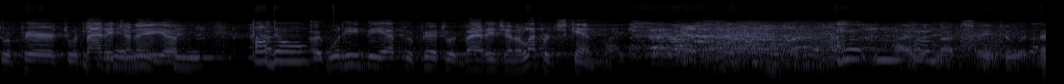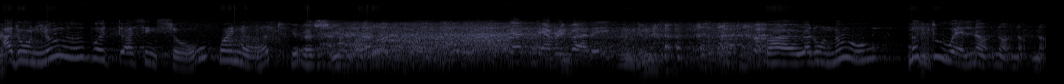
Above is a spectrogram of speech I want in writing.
to appear to advantage in a uh, Pardon? uh, would he be apt to appear to advantage in a leopard skin like? I would not say to it. I don't know, but I think so. Why not? Yes, he would. Doesn't everybody? Well, I don't know. Not too well. No, no, no, no.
